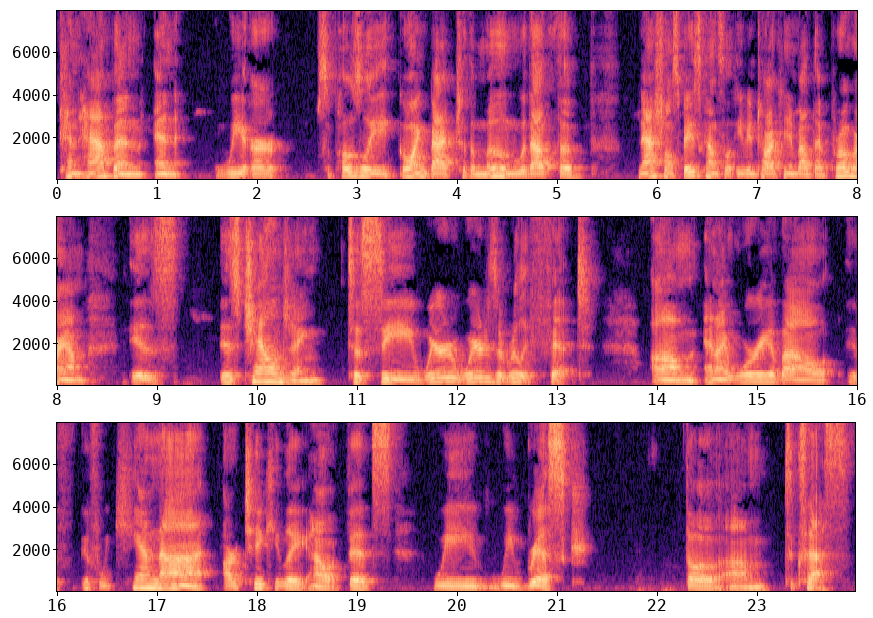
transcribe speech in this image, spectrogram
can happen and we are supposedly going back to the moon without the National Space Council even talking about that program is is challenging to see where where does it really fit. Um, and I worry about if if we cannot articulate how it fits, we we risk the um, success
